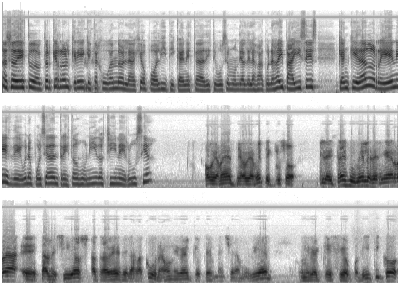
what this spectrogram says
allá de esto, doctor, ¿qué rol cree que está jugando la geopolítica en esta distribución mundial de las vacunas? ¿Hay países que han quedado rehenes de una pulseada entre Estados Unidos, China y Rusia? Obviamente, obviamente, incluso Mira, hay tres niveles de guerra eh, establecidos a través de las vacunas. Un nivel que usted menciona muy bien, un nivel que es geopolítico,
